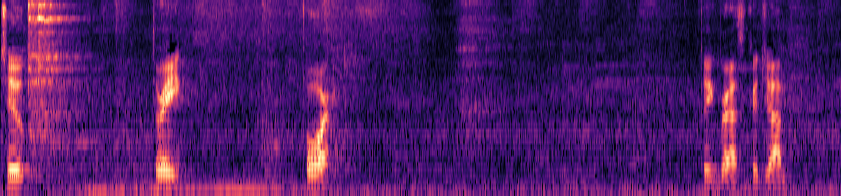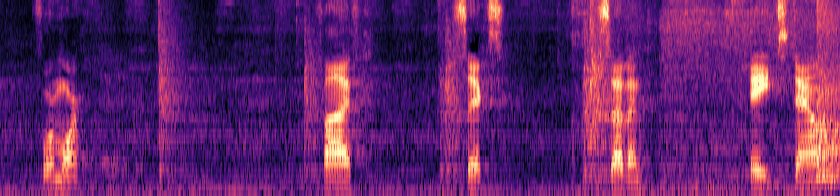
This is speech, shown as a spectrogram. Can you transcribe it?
two, three, four. Big breath, good job. Four more. Five, six, seven, eight. Down.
